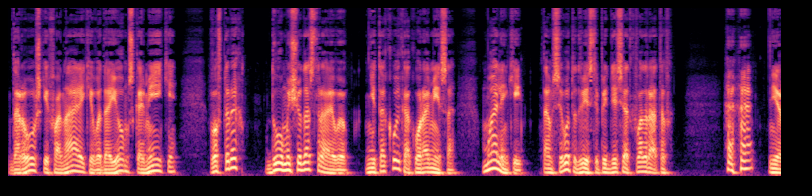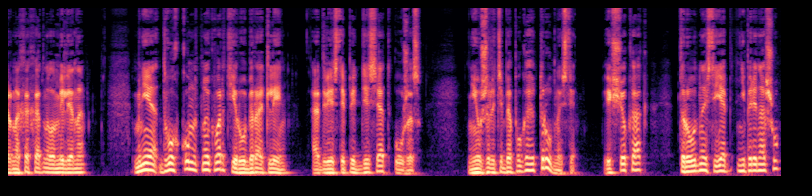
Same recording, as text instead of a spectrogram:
Дорожки, фонарики, водоем, скамейки. Во-вторых, дом еще достраиваю. Не такой, как у Рамиса. Маленький, там всего-то 250 квадратов». «Ха-ха», — нервно хохотнула Милена. «Мне двухкомнатную квартиру убирать лень, а 250 — ужас. Неужели тебя пугают трудности?» Еще как. Трудности я не переношу.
